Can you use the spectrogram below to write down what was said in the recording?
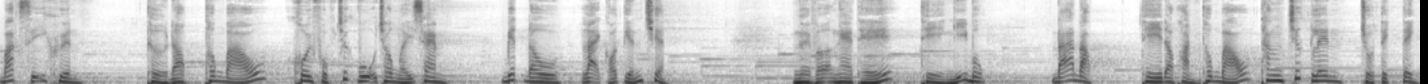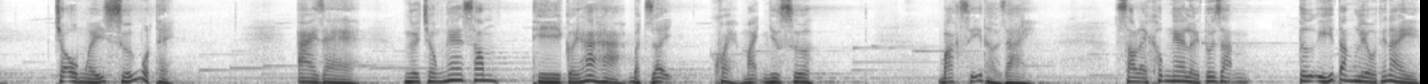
Bác sĩ khuyên thử đọc thông báo, khôi phục chức vụ cho ông ấy xem, biết đâu lại có tiến triển. Người vợ nghe thế thì nghĩ bụng, đã đọc thì đọc hẳn thông báo thăng chức lên chủ tịch tỉnh cho ông ấy sướng một thể. Ai dè người chồng nghe xong thì cười ha hả bật dậy, khỏe mạnh như xưa. Bác sĩ thở dài, sao lại không nghe lời tôi dặn? Tự ý tăng liều thế này,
